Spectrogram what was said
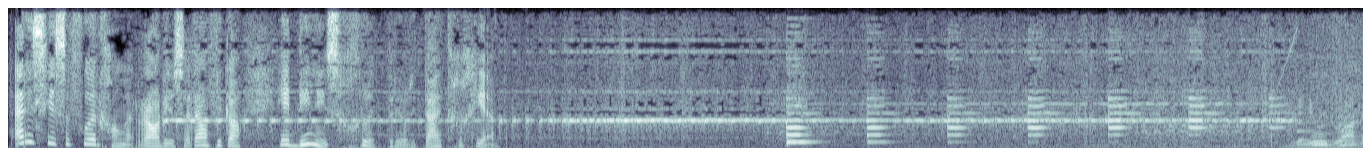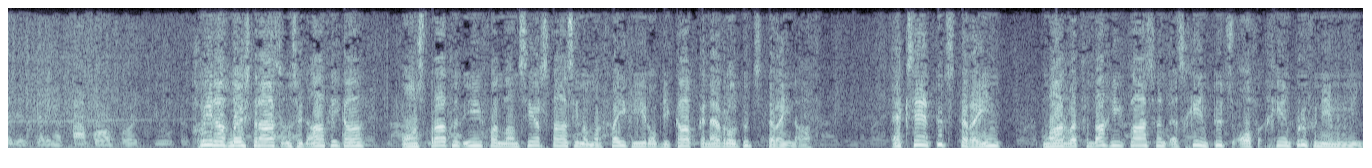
RSG se voorganger, Radio Suid-Afrika, het dienies groot prioriteit gegee. Goeiedag luisteraars in Suid-Afrika. Ons praat met u van lanceerstasie nommer 5 hier op die Kaap Canaveral toetsterrein af. Ek sê toetsterrein, maar wat vandag hier plaasvind is geen toets of geen proefneming nie.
